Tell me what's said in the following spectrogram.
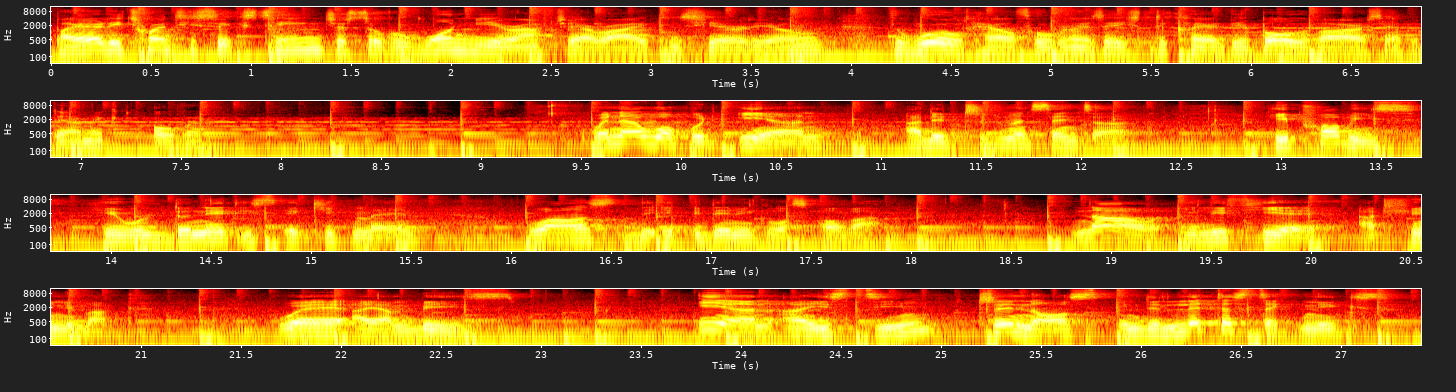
By early 2016, just over one year after I arrived in Sierra Leone, the World Health Organization declared the Ebola virus epidemic over. When I worked with Ian at the treatment center, he promised he would donate his equipment once the epidemic was over. Now he lives here at UNIMAK, where I am based. Ian and his team train us in the latest techniques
